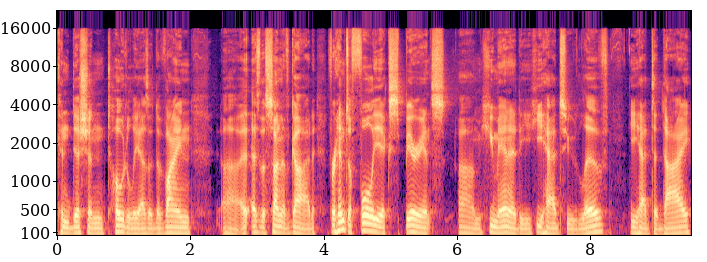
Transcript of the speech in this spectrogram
condition totally as a divine, uh, as the Son of God, for him to fully experience um, humanity, he had to live, he had to die,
